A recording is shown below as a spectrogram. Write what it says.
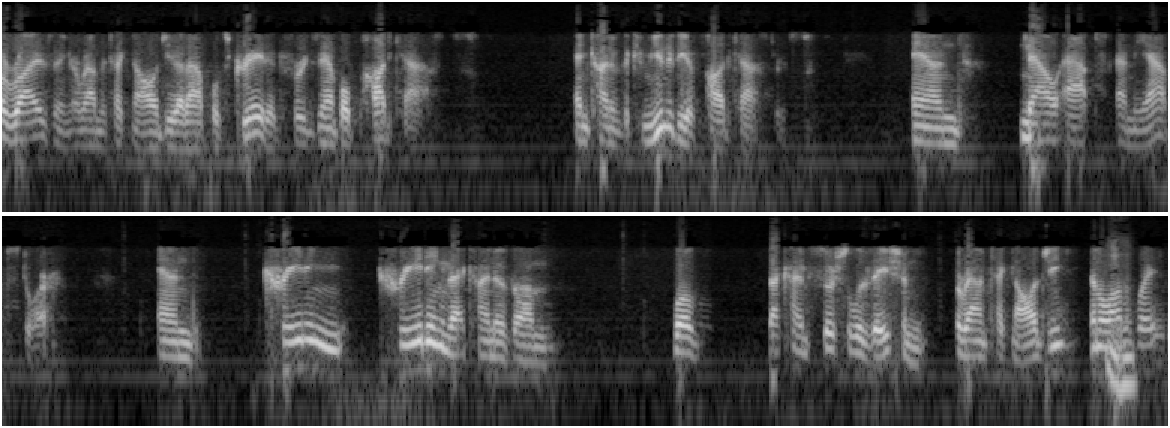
arising around the technology that Apple's created. For example, podcasts and kind of the community of podcasters and now apps and the App Store and creating creating that kind of um, well that kind of socialization around technology in a lot of ways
